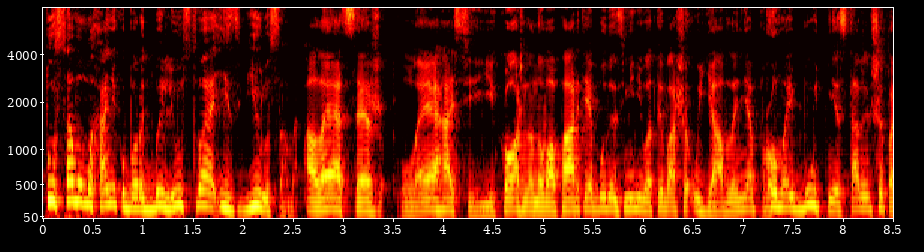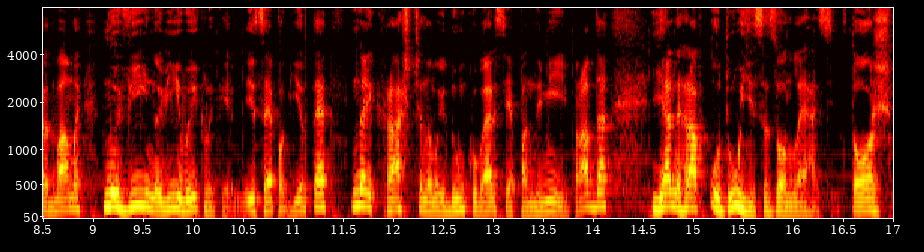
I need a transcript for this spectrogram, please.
ту саму механіку боротьби людства із вірусами. Але це ж легасі, і кожна нова партія буде змінювати ваше уявлення про майбутнє, ставлячи перед вами нові й нові виклики. І це, повірте, найкраща, на мою думку, версія пандемії. Правда, я не грав у другий сезон Легасі. Тож,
